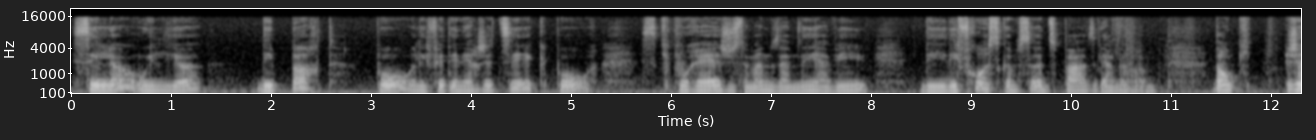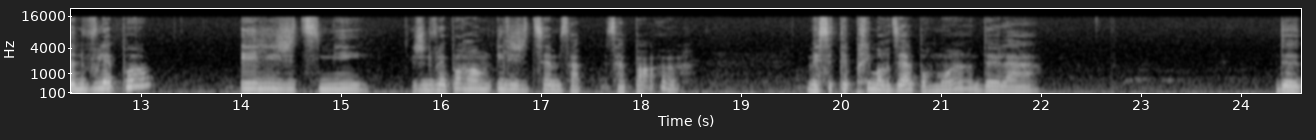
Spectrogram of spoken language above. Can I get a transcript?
c'est là où il y a des portes pour les fuites énergétiques, pour ce qui pourrait justement nous amener à vivre des, des frousses comme ça du pas du garde-robe. Donc, je ne voulais pas illégitimer, je ne voulais pas rendre illégitime sa, sa peur, mais c'était primordial pour moi de la. de,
